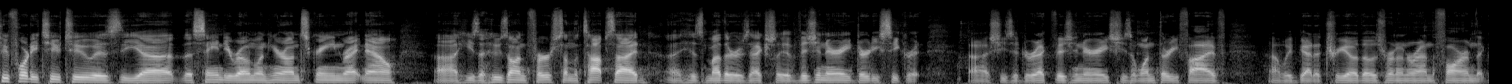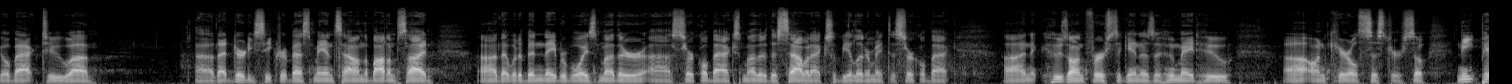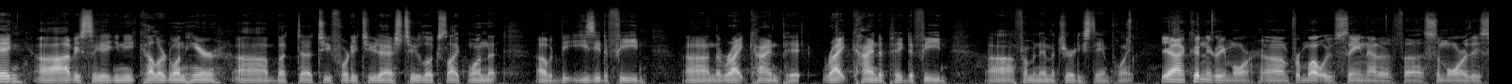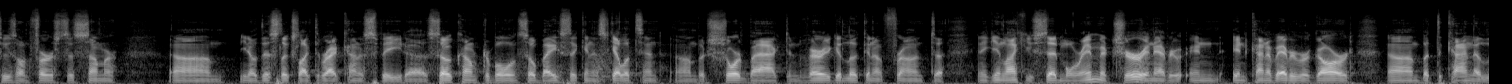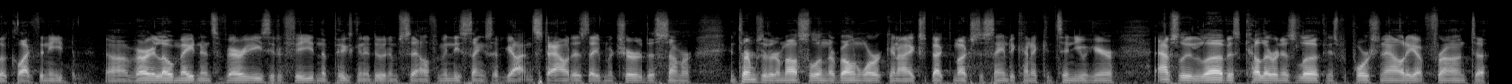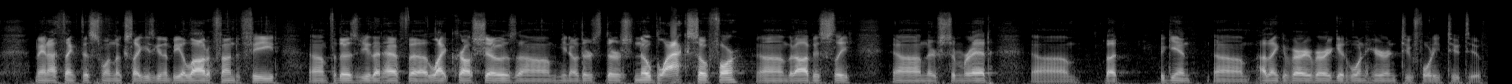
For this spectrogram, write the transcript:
242.2 is the uh, the Sandy Roan one here on screen right now. Uh, he's a who's on first on the top side. Uh, his mother is actually a visionary dirty secret. Uh, she's a direct visionary. She's a 135. Uh, we've got a trio of those running around the farm that go back to uh, that dirty secret best man sow on the bottom side. that would have been Neighbor Boy's mother, Circleback's mother. This sow would actually be a littermate to Circleback. and who's on first again is a who made who uh, on Carol's sister. So neat pig, uh, obviously a unique colored one here, uh, but 242-2 uh, looks like one that uh, would be easy to feed uh, and the right kind pig, right kind of pig to feed from an immaturity standpoint. Yeah, I couldn't agree more. Um, from what we've seen out of some more of these who's on first this summer, um, you know, this looks like the right kind of speed. Uh, so comfortable and so basic in a skeleton, um, but short backed and very good looking up front. Uh, and again, like you said, more immature in every in, in kind of every regard, um, but the kind that look like they need uh, very low maintenance, very easy to feed, and the pig's going to do it himself. I mean, these things have gotten stout as they've matured this summer in terms of their muscle and their bone work, and I expect much the same to kind of continue here. Absolutely love his color and his look and his proportionality up front. Uh, man, I think this one looks like he's going to be a lot of fun to feed. Um, for those of you that have uh, light cross shows, um, you know, there's there's no black so far, um, but obviously um, there's some red. Um, but again, um, I think a very very good one here in 242 too.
